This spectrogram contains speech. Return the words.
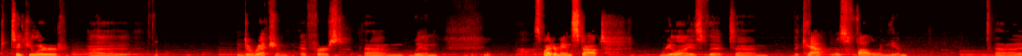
particular uh, direction at first um, when Spider-Man stopped, realized that um, the cat was following him. Uh,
